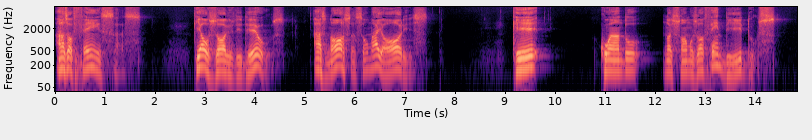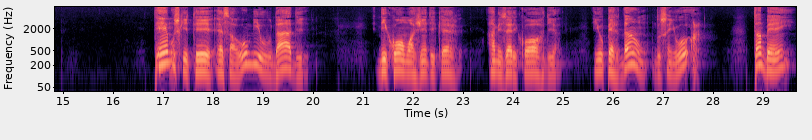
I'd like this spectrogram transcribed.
as ofensas que aos olhos de Deus as nossas são maiores que quando nós somos ofendidos. Temos que ter essa humildade de como a gente quer a misericórdia e o perdão do Senhor, também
